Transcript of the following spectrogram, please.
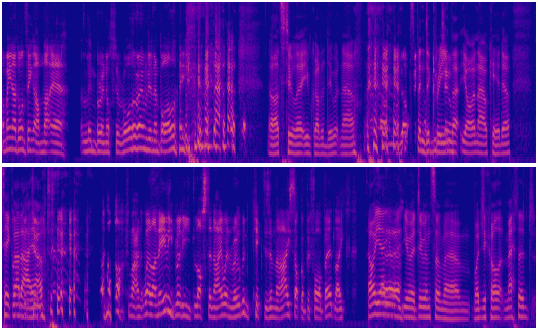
I mean, I don't think I'm that uh, limber enough to roll around in a ball. Like, oh, it's too late. You've got to do it now. it's been decreed too. that you're now Kano. Take that eye too. out. oh man, well, I nearly bloody lost an eye when Ruben kicked us in the eye socket before bed. Like, Oh yeah, you were Uh, you were doing some um what do you call it method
